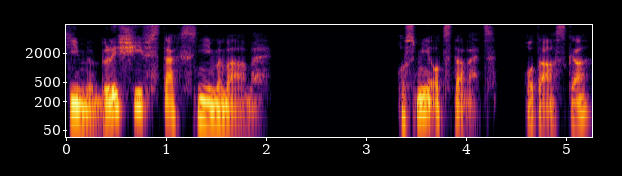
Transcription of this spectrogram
tím bližší vztah s ním máme. Osmý odstavec. Otázka.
